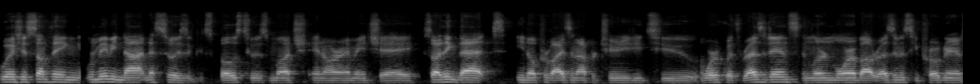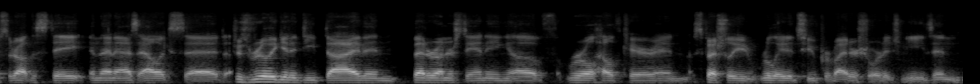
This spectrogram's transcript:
which is something we're maybe not necessarily exposed to as much in our MHA. So I think that, you know, provides an opportunity to work with residents and learn more about residency programs throughout the state. And then as Alex said, just really get a deep dive and better understanding of rural healthcare and especially related to provider shortage needs and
